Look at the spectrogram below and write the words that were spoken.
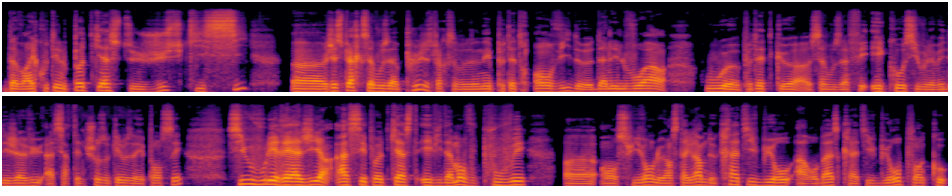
d'avoir écouté le podcast jusqu'ici. Euh, j'espère que ça vous a plu, j'espère que ça vous a peut-être envie d'aller le voir ou euh, peut-être que euh, ça vous a fait écho si vous l'avez déjà vu à certaines choses auxquelles vous avez pensé. Si vous voulez réagir à ces podcasts, évidemment, vous pouvez en suivant le Instagram de Creative Bureau, creativebureau.co.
